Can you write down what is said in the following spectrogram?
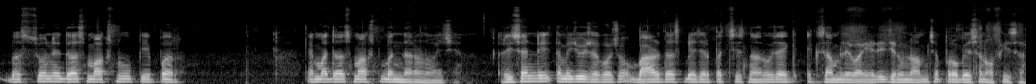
બસો ને દસ માર્ક્સનું પેપર એમાં દસ માર્ક્સનું બંધારણ હોય છે. રિસન્ટલી તમે જોઈ શકો છો, બાર દસ બે હજાર પચીસના રોજ એક એક્ઝામ લેવાઈ હતી, જેનું નામ છે પ્રોબેશન ઓફિસર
